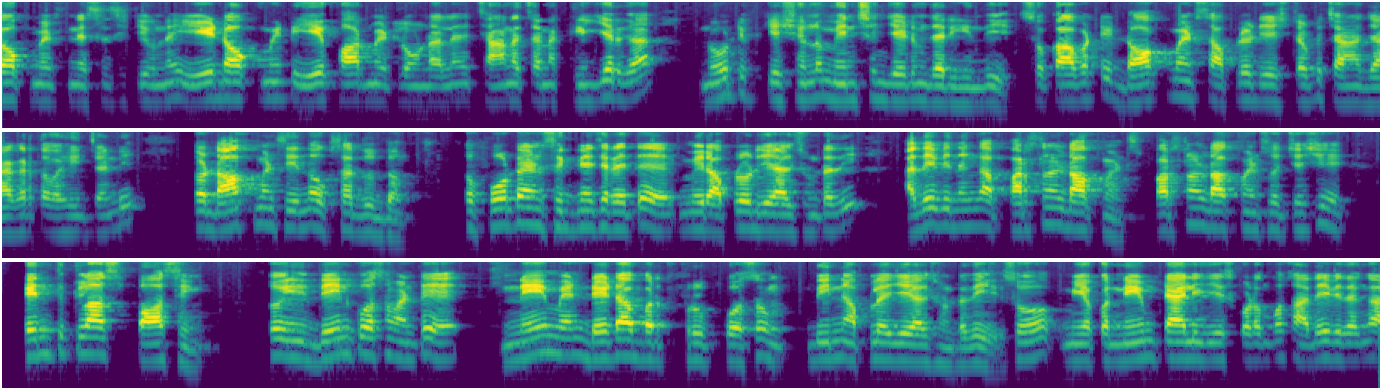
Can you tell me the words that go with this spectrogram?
డాక్యుమెంట్స్ నెసెసిటీ ఉన్నాయి? ఏ డాక్యుమెంట్ ఏ ఫార్మేట్లో ఉండాలని చాలా చాలా క్లియర్గా నోటిఫికేషన్లో మెన్షన్ చేయడం జరిగింది. సో కాబట్టి డాక్యుమెంట్స్ అప్లోడ్ చేసేటప్పుడు చాలా జాగ్రత్త వహించండి. సో డాక్యుమెంట్స్ ఏందో ఒకసారి చూద్దాం. సో ఫోటో అండ్ సిగ్నేచర్ అయితే మీరు అప్లోడ్ చేయాల్సి ఉంటుంది. అదేవిధంగా పర్సనల్ డాక్యుమెంట్స్. పర్సనల్ డాక్యుమెంట్స్ వచ్చేసి టెన్త్ క్లాస్ పాసింగ్. సో ఇది దేనికోసం అంటే name and date of birth proof కోసం దీన్ని అప్లై చేయాల్సి ఉంటుంది. సో మీ యొక్క నేమ్ టాలీ చేసుకోవడం కోసం అదేవిధంగా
